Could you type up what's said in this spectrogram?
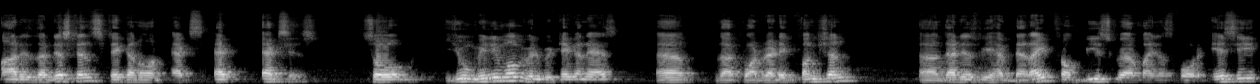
R is the distance taken on x, x axis. So U minimum will be taken as uh, the quadratic function uh, that is we have derived from b square minus 4ac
